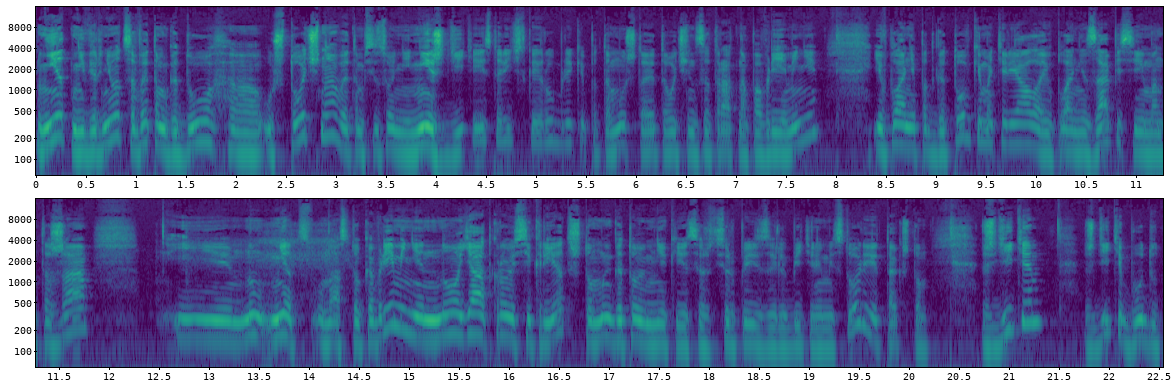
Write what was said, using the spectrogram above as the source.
Нет, не вернется в этом году э, уж точно. В этом сезоне не ждите исторической рубрики, потому что это очень затратно по времени. И в плане подготовки материала, и в плане записи и монтажа. И, ну, нет у нас столько времени, но я открою секрет, что мы готовим некие сюрпризы любителям истории, так что ждите, ждите, будут,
